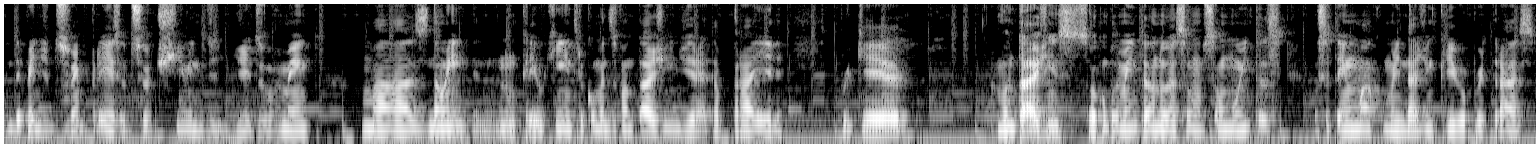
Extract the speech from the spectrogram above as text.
depende da sua empresa, do seu time de, de desenvolvimento, mas não, é, não creio que entre como desvantagem direta para ele, porque vantagens, só complementando, são, são muitas. Você tem uma comunidade incrível por trás.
